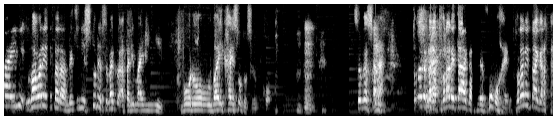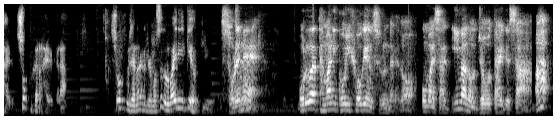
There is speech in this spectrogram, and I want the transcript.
前に奪われたら別にストレスなく当たり前にボールを奪い返そうとする子。うん。それが少ない。取られたら取られたからほぼ入る。取られたから入る。ショックから入るから。ショックじゃなくてもすぐ奪いに行けよっていう。それね、俺はたまにこういう表現するんだけど、お前さ、今の状態でさ、あ、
